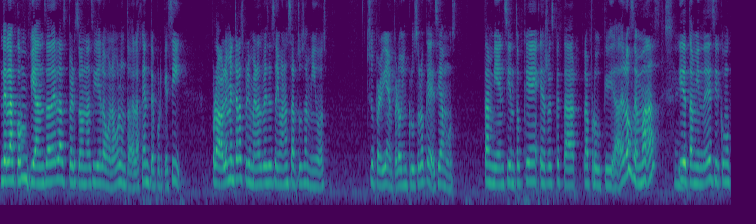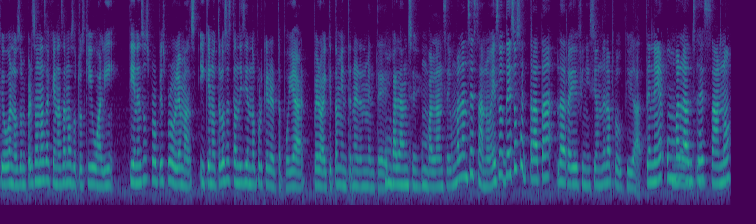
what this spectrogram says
de la confianza de las personas y de la buena voluntad de la gente. Porque sí, probablemente las primeras veces ahí van a estar tus amigos súper bien, pero incluso lo que decíamos, también siento que es respetar la productividad de los demás Sí. y de también de decir como que bueno, son personas ajenas a nosotros que igual y tienen sus propios problemas y que no te los están diciendo por quererte apoyar, pero hay que también tener en mente Un balance. un balance, un balance sano. Eso de eso se trata la redefinición de la productividad, tener un balance sano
